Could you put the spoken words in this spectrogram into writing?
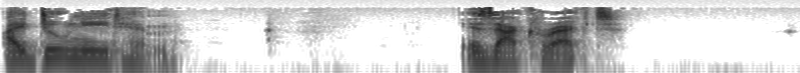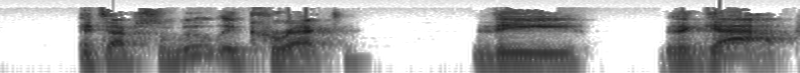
I do need him. Is that correct? It's absolutely correct. The, the gap,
